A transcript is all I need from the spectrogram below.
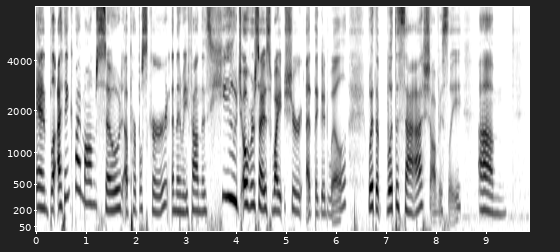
and bl- I think my mom sewed a purple skirt, and then we found this huge oversized white shirt at the Goodwill, with a with a sash, obviously. Um,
